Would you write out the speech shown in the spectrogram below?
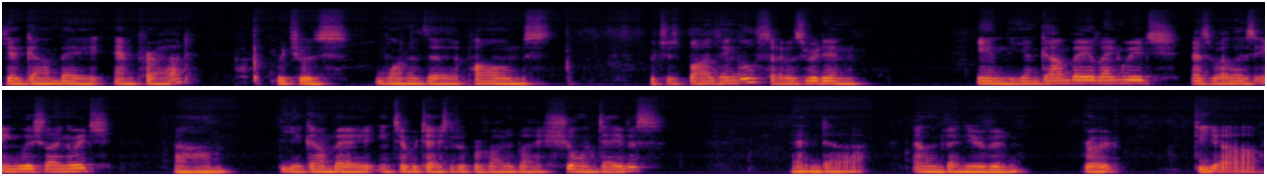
"Yugambeh and Proud," which was one of the poems which was bilingual, so it was written in the Yugambeh language as well as English language. Um, the Yugambeh interpretations were provided by Sean Davis, and uh, Ellen van Neerven wrote the uh,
